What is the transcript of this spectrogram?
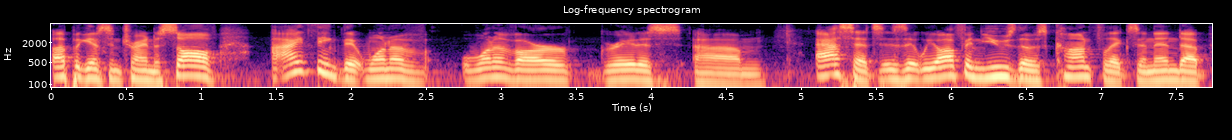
up against and trying to solve. I think that one of one of our greatest um, assets is that we often use those conflicts and end up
